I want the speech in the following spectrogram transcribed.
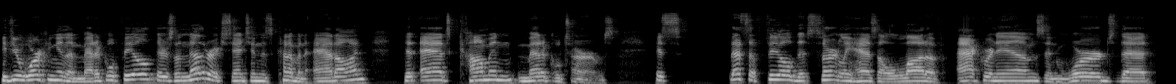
if you're working in the medical field, there's another extension that's kind of an add-on that adds common medical terms. It's that's a field that certainly has a lot of acronyms and words that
